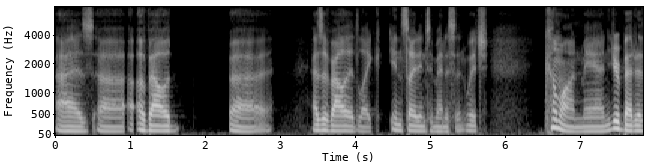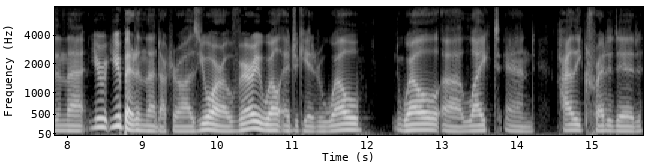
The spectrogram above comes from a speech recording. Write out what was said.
as uh, a valid, uh, as a valid like insight into medicine. Which, come on, man, you're better than that. You're you're better than that, Doctor Oz. You are a very well educated, well, well uh, liked, and highly credited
